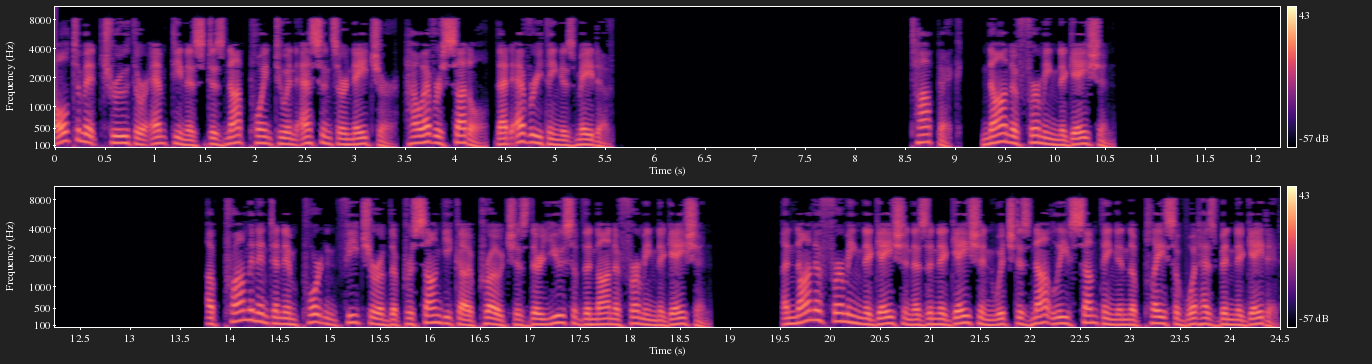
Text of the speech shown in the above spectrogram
Ultimate truth or emptiness does not point to an essence or nature, however subtle, that everything is made of. Non-affirming negation A prominent and important feature of the Prasangika approach is their use of the non-affirming negation. A non-affirming negation is a negation which does not leave something in the place of what has been negated.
